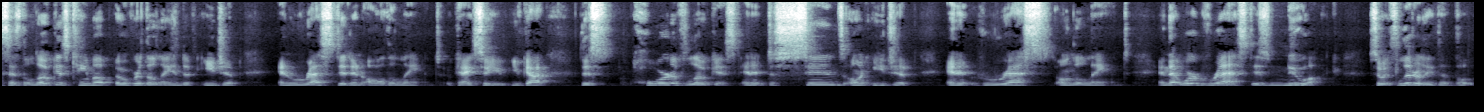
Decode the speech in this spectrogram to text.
says the locust came up over the land of Egypt and rested in all the land. Okay, so you, you've got this horde of locusts, and it descends on Egypt and it rests on the land. And that word rest is nuach. So it's literally the, the,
